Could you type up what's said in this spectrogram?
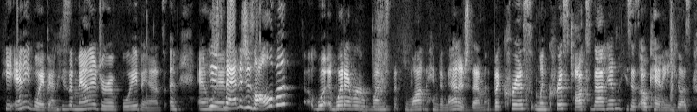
He any boy band. He's a manager of boy bands, and and He when manages all of wh- whatever ones that want him to manage them. But Chris, when Chris talks about him, he says, "Oh, Kenny." He goes.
